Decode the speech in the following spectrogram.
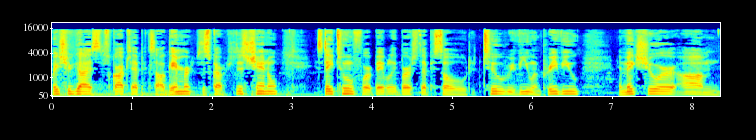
make sure you guys subscribe to Epic Style Gamer, subscribe to this channel, stay tuned for a Beyblade Burst episode 2 review and preview. And make sure um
